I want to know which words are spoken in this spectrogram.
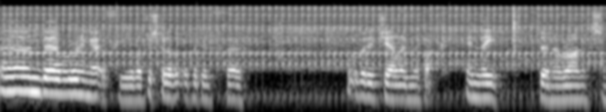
And uh, we're running out of fuel. I've just got a little bit of uh, little bit of gel in the back in the burner rather. So.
